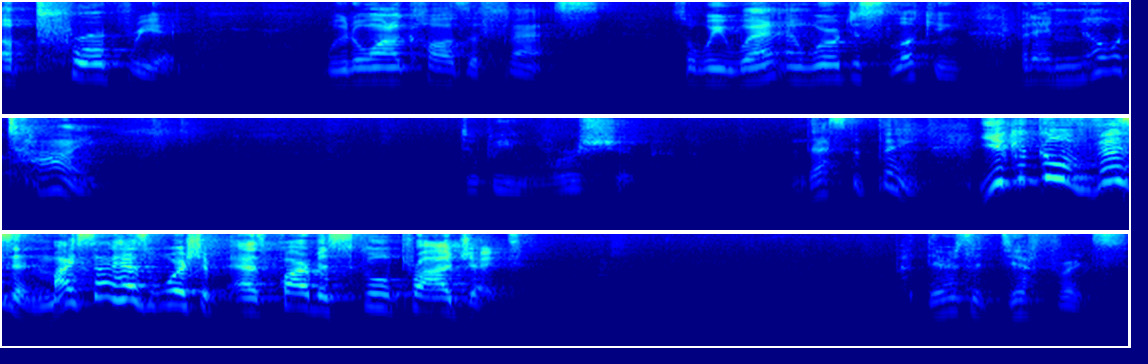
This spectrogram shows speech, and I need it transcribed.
appropriate. We don't want to cause offense. So we went and we were just looking. But at no time did we worship. And that's the thing. You could go visit. My son has worship as part of his school project. There's a difference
